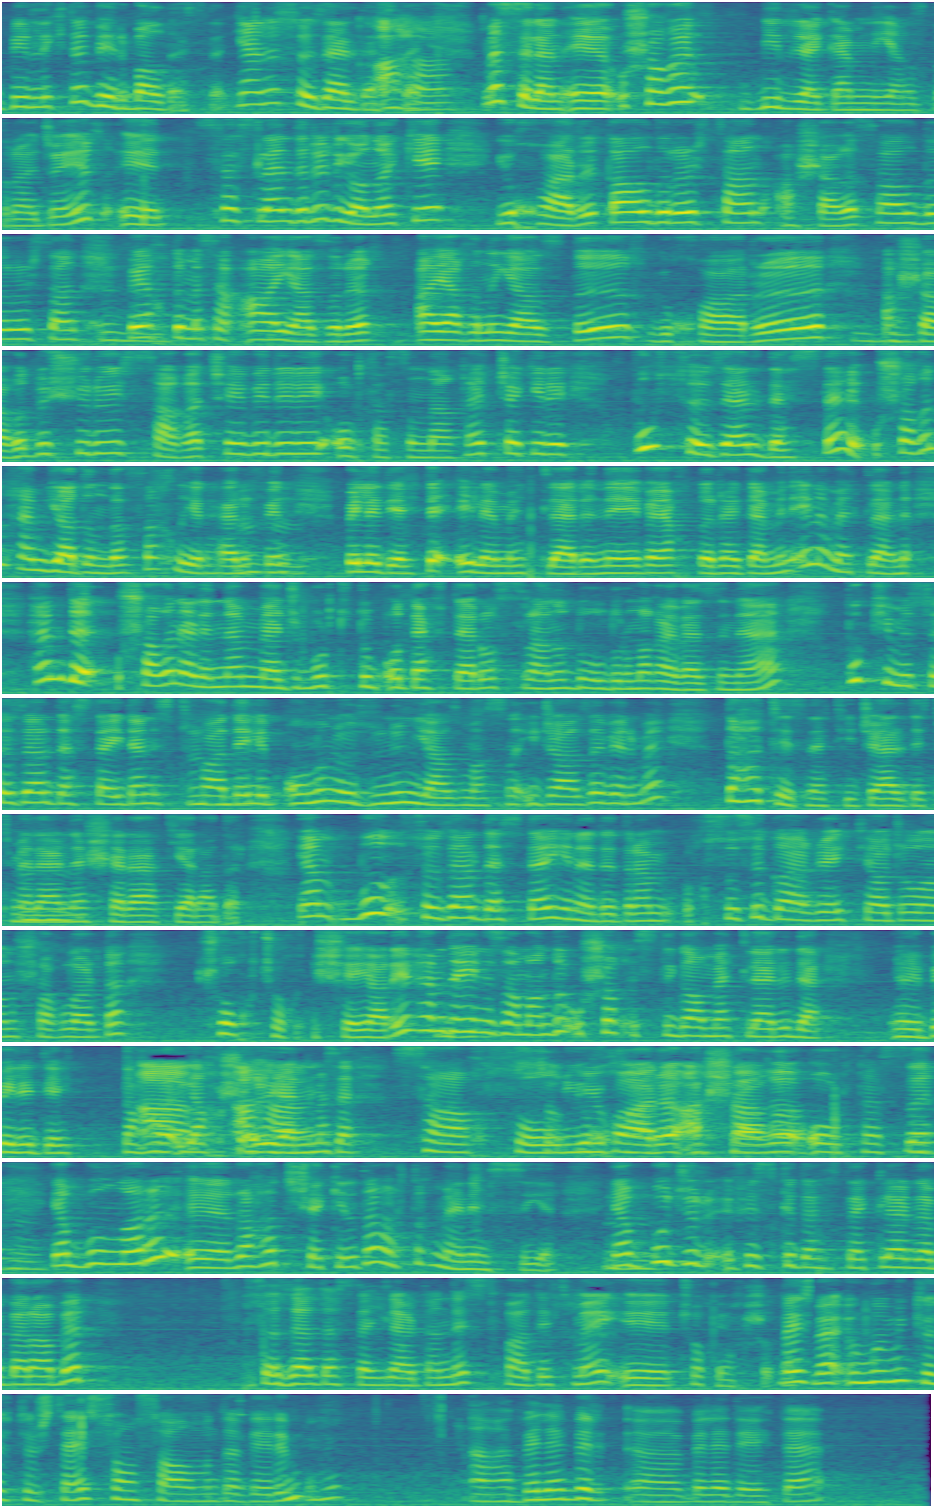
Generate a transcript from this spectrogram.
birlikdə verbal dəstək, yəni sözəl dəstək. Aha. Məsələn, e, uşağa bir rəqəmini yazdıracağıq. E, səsləndiririk ona ki, yuxarı qaldırırsan, aşağı saldırırsan Hı -hı. və yaxud da məsələn A yazırıq, ayağını yazdıq, yuxarı, Hı -hı. aşağı düşürük, sağa çeviririk, ortasından xətt çəkirik. Bu sözəl dəstək uşağın həm yadında saxlayır hərfin Hı -hı. belə deyək də elementlərini və yaxud da rəqəmin elementlərini, həm də uşağın əlindən məcbur tutub o dəftəri, o sıranı doldurmaq əvəzinə bu kimi sözəl dəstəkdən istifadə edib onun özünün yazmasına icazə vermək daha tez nəticə əldə etmələrinə şərait yaradır. Yəni bu sözəl dəstək yenə də deyirəm, xüsusi qayğıya ehtiyacı olan uşaqlarda çox-çox işə yarayır. Həm də eyni zamanda uşaq istiqamətləri də e, belə deyək, daha A, yaxşı aha. öyrənir. Məsələn, sağ, sol, so, yuxarı, yuxarı, aşağı, aşağı ortası. Hı -hı. Yəni bunları e, rahat şəkildə artıq mənimsəyir. Yəni bu cür fiziki dəstəklərlə bərabər sözəl dəstəklərdən də istifadə etmək e, çox yaxşıdır. Və, ümumi götürsək, son sualımı da verim. Hı -hı. Belə bir belə deyək də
